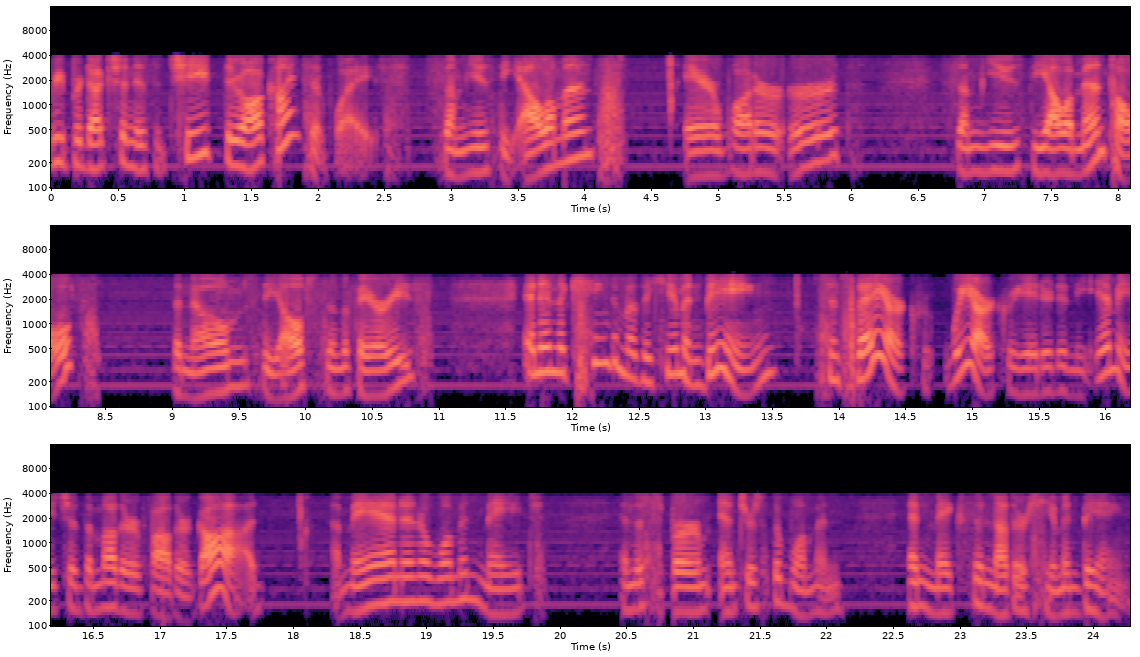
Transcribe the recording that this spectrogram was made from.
reproduction is achieved through all kinds of ways. Some use the elements air, water, earth. Some use the elementals, the gnomes, the elves, and the fairies. And in the kingdom of the human being, since they are we are created in the image of the mother and father God, a man and a woman mate, and the sperm enters the woman and makes another human being.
